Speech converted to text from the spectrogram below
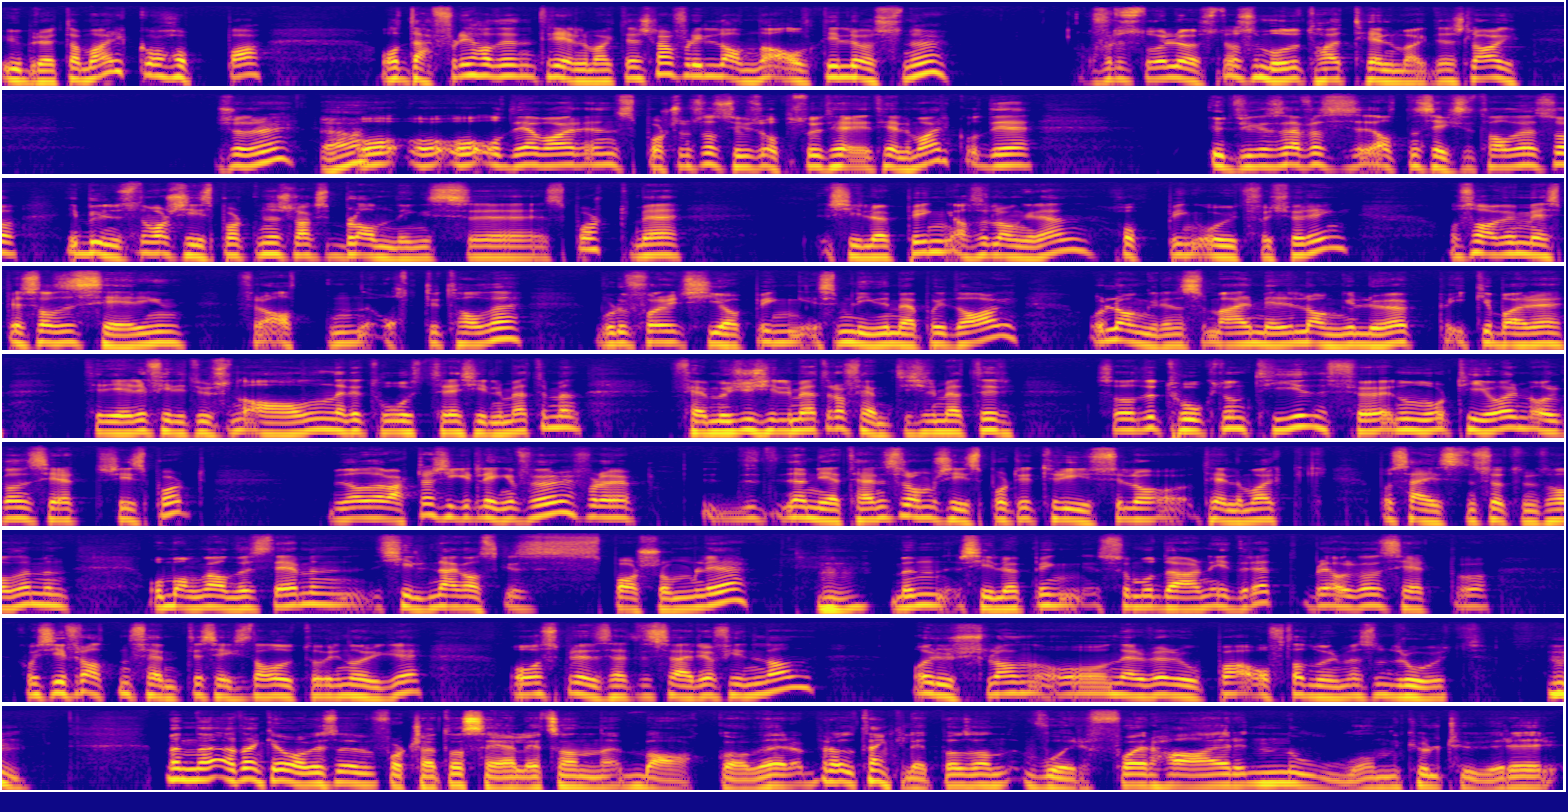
ubrøyta mark, og hoppa. Og derfor de hadde en telemarknedslag, for de landa alltid i løssnø. Og for å stå i løssnø, så må du ta et telemarknedslag. Skjønner du? Ja. Og, og, og, og det var en sport som sannsynligvis oppsto i Te- Telemark, og det utvikla seg fra 1860-tallet. Så i begynnelsen var skisporten en slags blandingssport med skiløping, altså langrenn, hopping og utforkjøring. Og så har vi mer spesialisering fra 1880-tallet, hvor du får skihopping som ligner mer på i dag, og langrenn som er mer lange løp, ikke bare 3000 eller 4000 alen eller 2-3 km, men 25 km og 50 km. Så det tok noen tid, før, noen år, tiår, med organisert skisport. Men det hadde vært der sikkert lenge før. for det det er nedtegnelser om skisport i Trysil og Telemark på 1600-1700-tallet, og mange andre steder, men kildene er ganske sparsommelige. Mm. Men skiløping som moderne idrett ble organisert på kan vi si fra 1850-60-tallet utover i Norge, og spredde seg til Sverige og Finland, og Russland og nedover Europa, ofte av nordmenn som dro ut. Mm. Men eh, jeg tenker også, hvis vi fortsetter å se litt sånn bakover, prøv å tenke litt på sånn Hvorfor har noen kulturer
